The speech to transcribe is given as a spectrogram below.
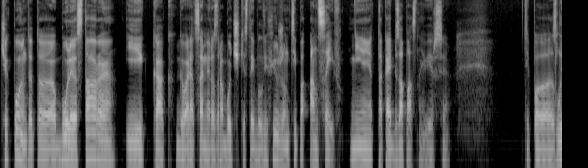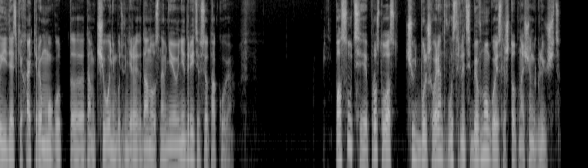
Checkpoint это более старая и, как говорят сами разработчики Stable Diffusion, типа unsafe, не такая безопасная версия. Типа злые дядьки-хакеры могут э, там чего-нибудь вредоносное в нее внедрить и все такое. По сути, просто у вас чуть больше вариантов выстрелить себе в ногу, если что-то начнет глючить.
